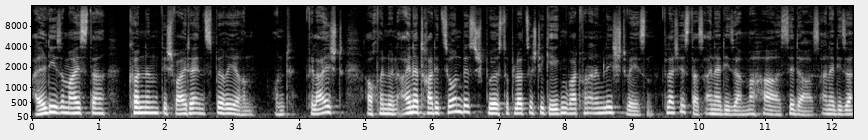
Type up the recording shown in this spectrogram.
All diese Meister können dich weiter inspirieren. Und vielleicht, auch wenn du in einer Tradition bist, spürst du plötzlich die Gegenwart von einem Lichtwesen. Vielleicht ist das einer dieser Mahasiddhas, einer dieser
